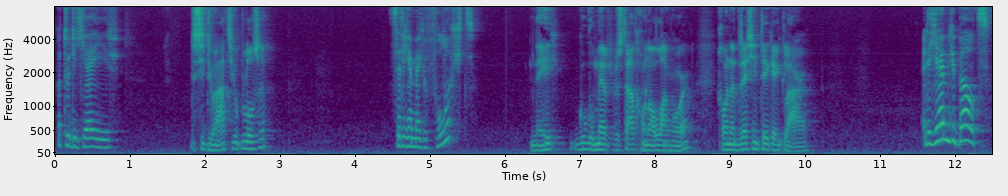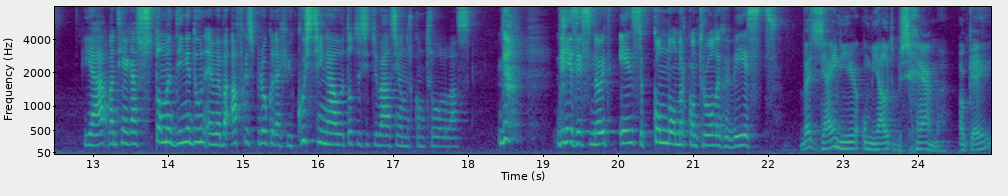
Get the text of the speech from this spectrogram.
Wat doe jij hier? De situatie oplossen? Zeg jij mij gevolgd? Nee, Google Maps bestaat gewoon al lang hoor. Gewoon adres intikken en klaar. En heb jij hem gebeld? Ja, want jij gaat stomme dingen doen en we hebben afgesproken dat je je koest ging houden tot de situatie onder controle was. Deze is nooit één seconde onder controle geweest. Wij zijn hier om jou te beschermen, oké?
